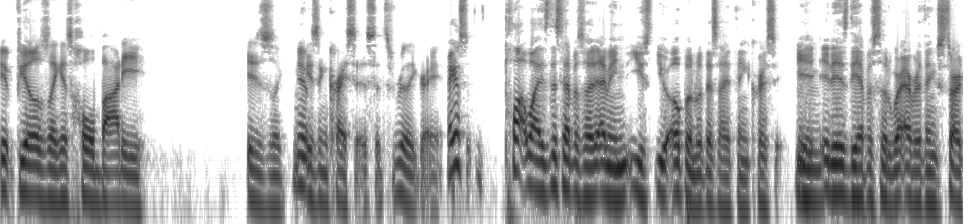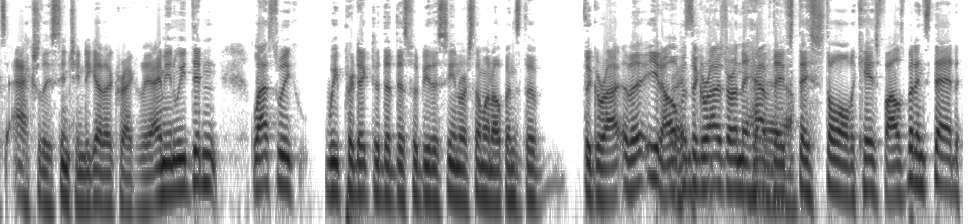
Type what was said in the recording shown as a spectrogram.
it feels like his whole body is like Yep. is in crisis. It's really great. I guess plot wise, this episode. I mean, you you opened with this. I think, Chris. Mm-hmm. It, it is the episode where everything starts actually cinching together correctly. I mean, we didn't last week. We predicted that this would be the scene where someone opens the the garage, the, you know, opens the garage door and they have Yeah, they yeah. they stole all the case files, but instead.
